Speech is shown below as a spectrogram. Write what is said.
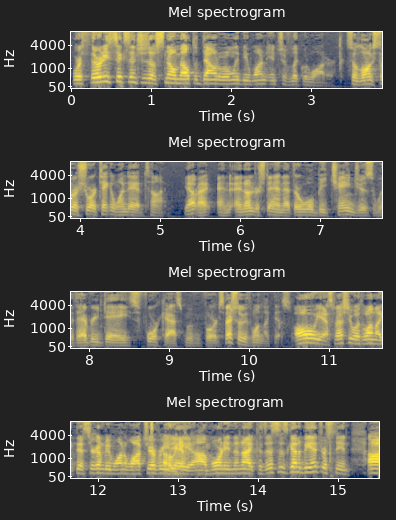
where 36 inches of snow melted down would only be one inch of liquid water. So long story short, take it one day at a time. Yep. Right? And, and understand that there will be changes with every day's forecast moving forward, especially with one like this. Oh, yeah, especially with one like this. You're going to be want to watch every Oh, day, yeah. uh, morning to night, because this is going to be interesting. Uh,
